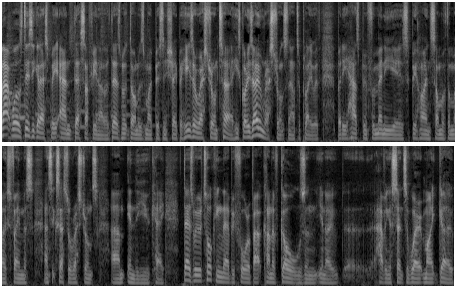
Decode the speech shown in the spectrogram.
That was Dizzy Gillespie and Desafinado. Des McDonald is my business shaper. He's a restaurateur. He's got his own restaurants now to play with, but he has been for many years behind some of the most famous and successful restaurants um, in the UK. Des, we were talking there before about kind of goals and, you know, uh, having a sense of where it might go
